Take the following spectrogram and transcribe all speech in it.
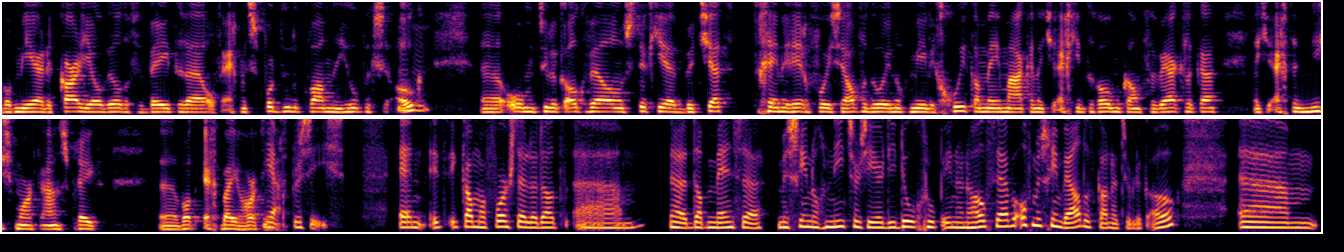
wat meer de cardio wilde verbeteren of echt met sportdoelen kwam, dan hielp ik ze ook. Mm om natuurlijk ook wel een stukje budget te genereren voor jezelf, waardoor je nog meer die groei kan meemaken en dat je echt je droom kan verwerkelijken. Dat je echt een niche-markt aanspreekt, uh, wat echt bij je hart ligt. Ja, precies. En het, ik kan me voorstellen dat, uh, uh, dat mensen misschien nog niet zozeer die doelgroep in hun hoofd hebben, of misschien wel, dat kan natuurlijk ook. Um,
